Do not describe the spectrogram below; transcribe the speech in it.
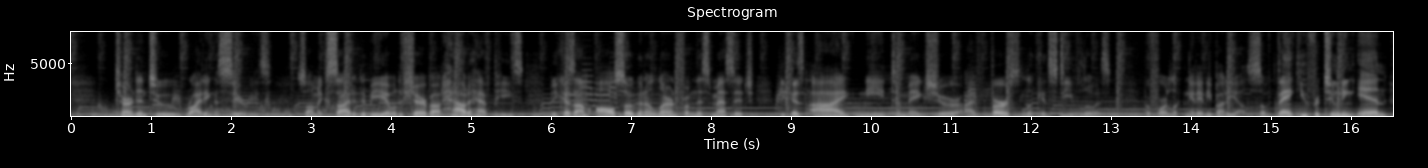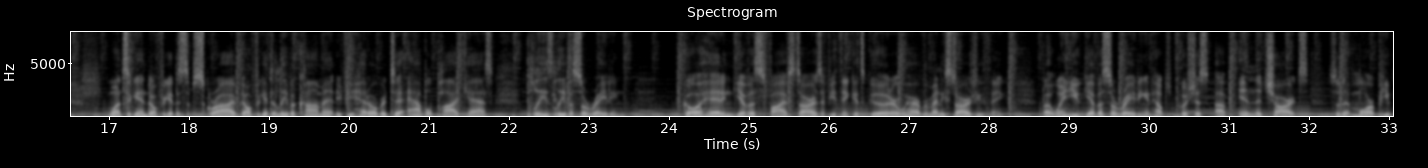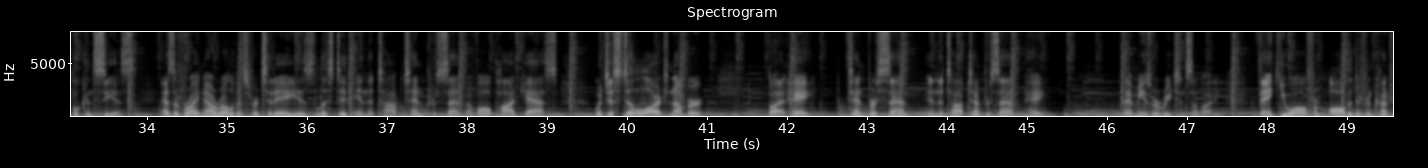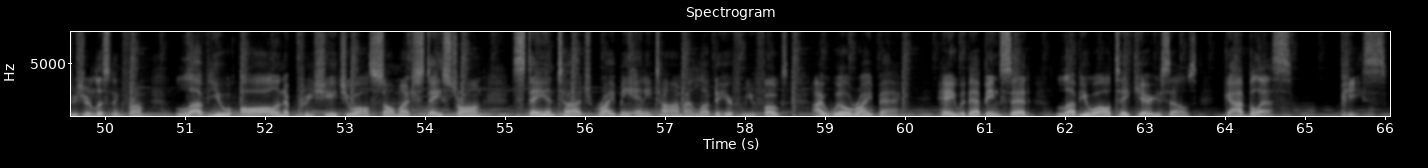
turned into writing a series. So I'm excited to be able to share about how to have peace because I'm also going to learn from this message because I need to make sure I first look at Steve Lewis before looking at anybody else. So thank you for tuning in. Once again, don't forget to subscribe. Don't forget to leave a comment. If you head over to Apple Podcasts, please leave us a rating. Go ahead and give us five stars if you think it's good or however many stars you think. But when you give us a rating, it helps push us up in the charts so that more people can see us. As of right now, Relevance for Today is listed in the top 10% of all podcasts, which is still a large number. But hey, 10% in the top 10%, hey, that means we're reaching somebody. Thank you all from all the different countries you're listening from. Love you all and appreciate you all so much. Stay strong. Stay in touch. Write me anytime. I love to hear from you folks. I will write back. Hey, with that being said, love you all. Take care of yourselves. God bless. Peace.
